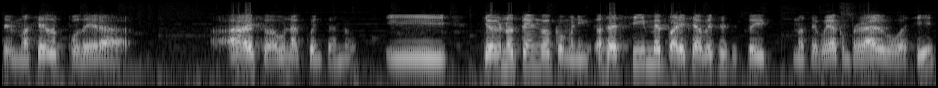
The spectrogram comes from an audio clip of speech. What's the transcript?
demasiado poder a, a eso, a una cuenta, ¿no? Y yo no tengo como ni, o sea, sí me parece a veces estoy, no sé, voy a comprar algo o así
